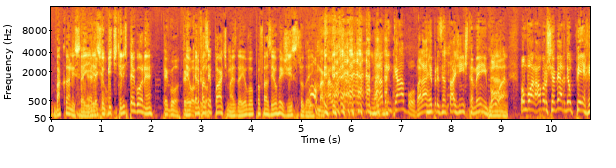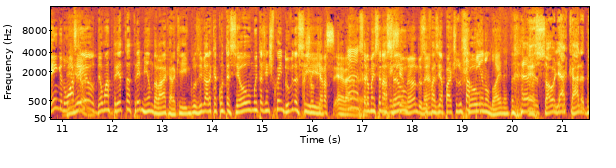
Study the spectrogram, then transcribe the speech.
bacana isso aí. É Esse o beat tênis pegou, né? Pegou, pegou. eu quero pegou. fazer parte, mas daí eu vou pra fazer o registro daí. Bom, mas vai lá, vai lá brincar, pô. Vai lá representar a gente também. Boa. Vambora, Álvaro Xavier, deu perrengue no Oscar. Deu, deu uma treta tremenda lá, cara. Que inclusive a hora que aconteceu, muita gente ficou em dúvida se. Achou que era- era- é, se era uma encenação, tava encenando, se né? fazia parte do show. Tapinha não dói, né? É, É, só olhar a cara do,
